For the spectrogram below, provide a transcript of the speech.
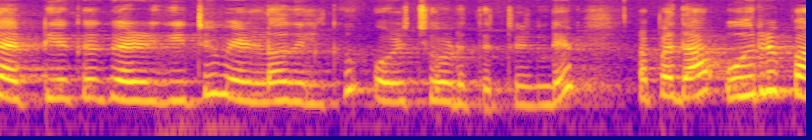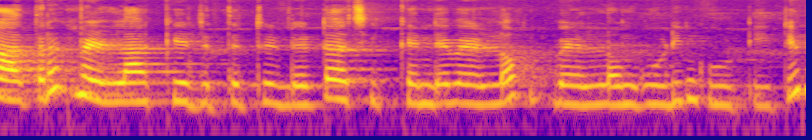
ചട്ടിയൊക്കെ കഴുകിയിട്ട് വെള്ളം അതിലേക്ക് ഒഴിച്ചു കൊടുത്തിട്ടുണ്ട്. അപ്പോൾ ഇതാ ഒരു പാത്രം വെള്ളമാക്കി എടുത്തിട്ടുണ്ട് കേട്ടോ. ചിക്കന്റെ വെള്ളം വെള്ളം കൂടിയും കൂട്ടിയിട്ട്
